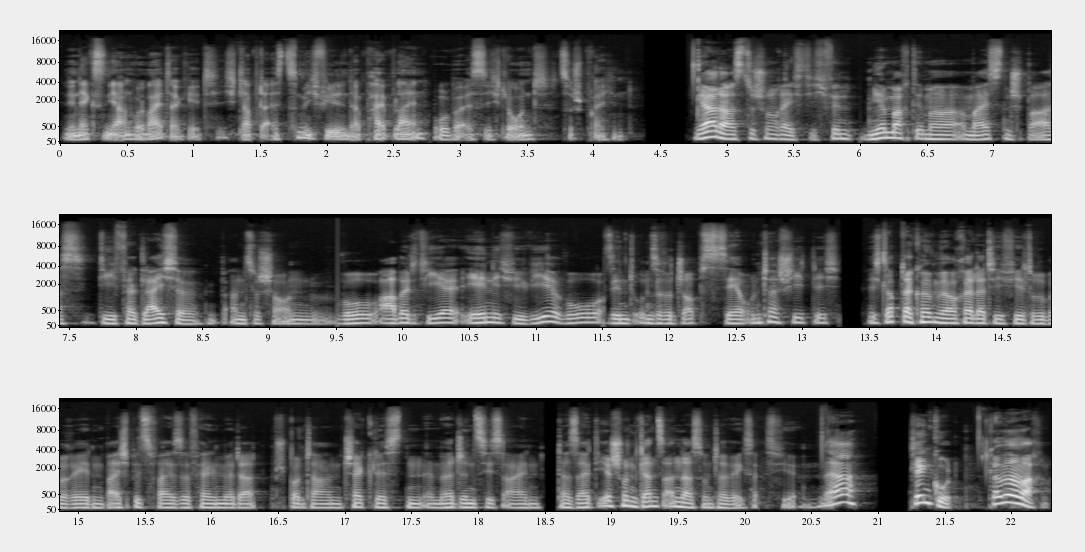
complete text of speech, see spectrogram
in den nächsten Jahren wohl weitergeht. Ich glaube, da ist ziemlich viel in der Pipeline, worüber es sich lohnt zu sprechen. Ja, da hast du schon recht. Ich finde, mir macht immer am meisten Spaß, die Vergleiche anzuschauen. Wo arbeitet ihr ähnlich wie wir? Wo sind unsere Jobs sehr unterschiedlich? Ich glaube, da können wir auch relativ viel drüber reden. Beispielsweise fällen mir da spontan Checklisten, Emergencies ein. Da seid ihr schon ganz anders unterwegs als wir. Ja, klingt gut. Können wir machen.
